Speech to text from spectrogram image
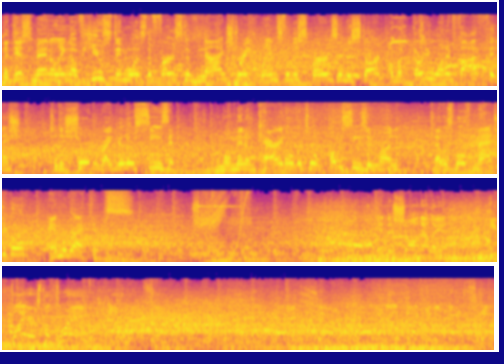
The dismantling of Houston was the first of nine straight wins for the Spurs and the start of a 31 and 5 finish to the shortened regular season. The momentum carried over to a postseason run that was both magical and miraculous. Sean Elliott. He fires the three. And hits it! A shot! Oh, it looked like he was going to step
